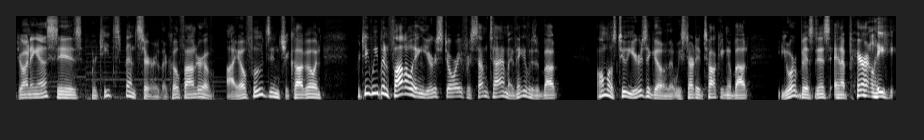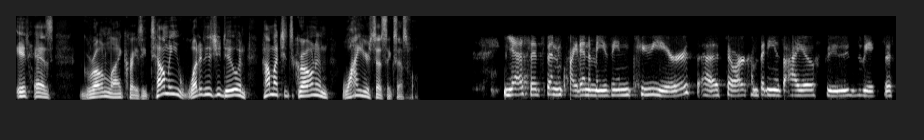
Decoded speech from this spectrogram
joining us is Prateet Spencer, the co founder of IO Foods in Chicago. And Prateet, we've been following your story for some time. I think it was about almost two years ago that we started talking about your business, and apparently it has grown like crazy. Tell me what it is you do and how much it's grown and why you're so successful. Yes, it's been quite an amazing two years. Uh, so, our company is IO Foods. We exist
